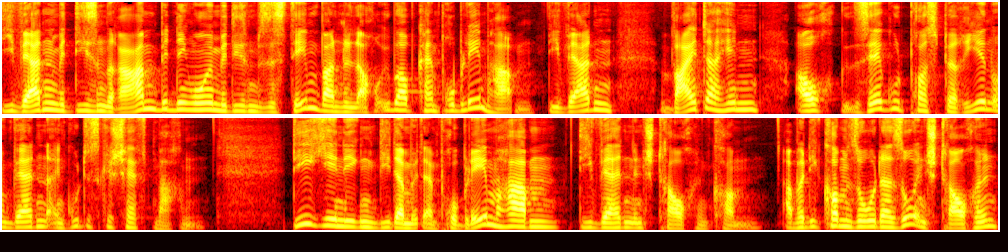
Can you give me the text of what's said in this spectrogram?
die werden mit diesen Rahmenbedingungen, mit diesem Systemwandel auch überhaupt kein Problem haben. Die werden weiterhin auch sehr gut prosperieren und werden ein gutes Geschäft machen. Diejenigen, die damit ein Problem haben, die werden in Straucheln kommen. Aber die kommen so oder so in Straucheln,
